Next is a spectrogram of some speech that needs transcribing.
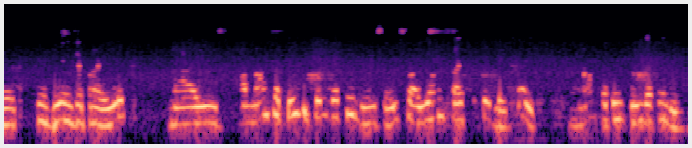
é, é para ele, mas a marca tem que ter independência. Isso aí é um site que eu Isso aí. A marca tem que ter independência.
